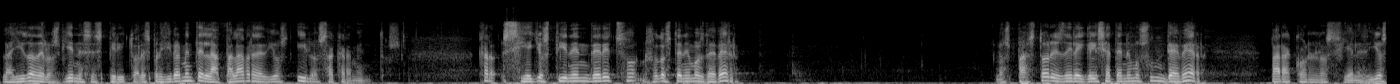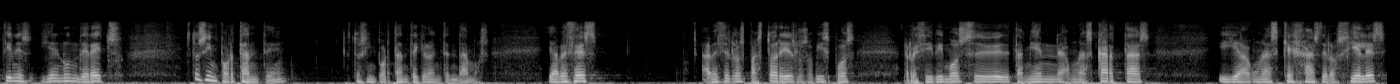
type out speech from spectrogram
la ayuda de los bienes espirituales, principalmente la palabra de Dios y los sacramentos. Claro, si ellos tienen derecho, nosotros tenemos deber. Los pastores de la Iglesia tenemos un deber para con los fieles. Ellos tienen, tienen un derecho. Esto es importante, ¿eh? esto es importante que lo entendamos. Y a veces, a veces los pastores, los obispos, recibimos eh, también algunas cartas y algunas quejas de los fieles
